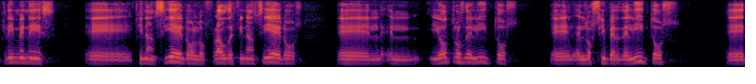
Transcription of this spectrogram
crímenes eh, financieros, los fraudes financieros y otros delitos, los ciberdelitos, eh,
